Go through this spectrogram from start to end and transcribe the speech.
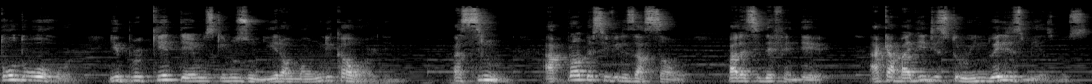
todo o horror, e por que temos que nos unir a uma única ordem. Assim, a própria civilização para se defender, acabaria destruindo eles mesmos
